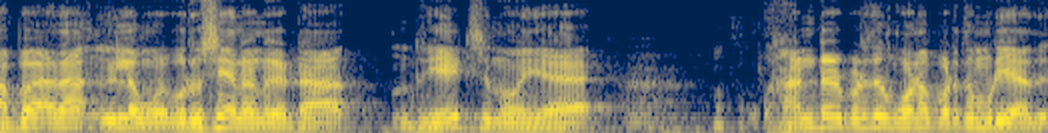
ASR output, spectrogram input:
அப்போ அதான் இல்லை ஒரு விஷயம் என்னன்னு கேட்டால் எய்ட்ஸ் நோயை ஹண்ட்ரட் பர்சன்ட் குணப்படுத்த முடியாது.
